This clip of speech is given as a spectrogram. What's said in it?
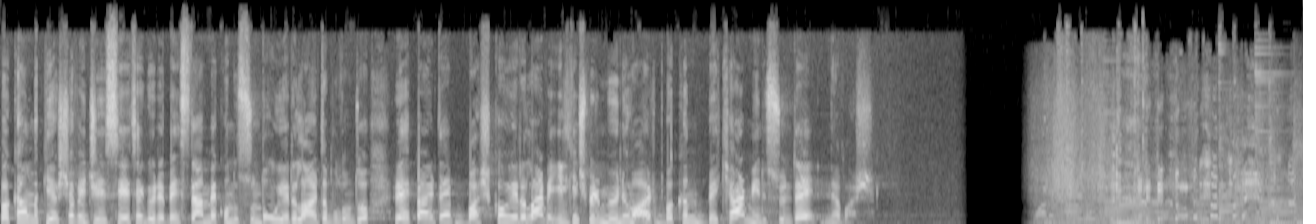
Bakanlık yaşa ve cinsiyete göre beslenme konusunda uyarılarda bulundu. Rehberde başka uyarılar ve ilginç bir menü var. Bakın bekar menüsünde ne var?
